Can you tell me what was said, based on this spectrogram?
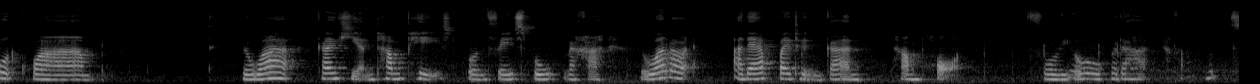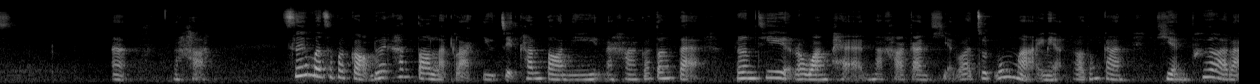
บทความ หรือว่าการเขียนทำเพจบน Facebook นะคะ หรือว่าเราอัดแอปไปถึงการ ทำพอร์ตโฟลิโอก็ได้นะคะอะนะคะซึ่งมันจะประกอบด้วยขั้นตอนหลักๆ อยู่ 7 ขั้นตอนนี้นะคะ ก็ตั้งแต่เริ่มที่ระวางแผนนะคะ การเขียนว่าจุดมุ่งหมายเนี่ยเราต้องการเขียนเพื่ออะไร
